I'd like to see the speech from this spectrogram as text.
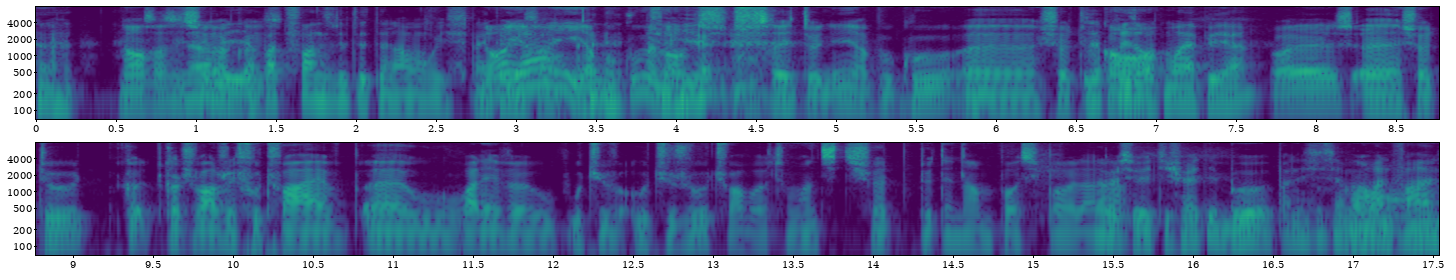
non, ça, c'est sûr. Il n'y a pas de fans de Tottenham. C'est pas Non, il y, y a beaucoup maintenant. tu, serais étonné, il y a beaucoup. Euh, surtout quand. Présente-moi un peu, hein? Ouais, euh, surtout quand, quand tu vas jouer Foot 5 euh, ou whatever, où, où tu, où tu joues, tu vas avoir souvent un petit t-shirt Tottenham, pas aussi pas là. Non, là. mais ce t-shirt est beau, pas nécessairement Non, fan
